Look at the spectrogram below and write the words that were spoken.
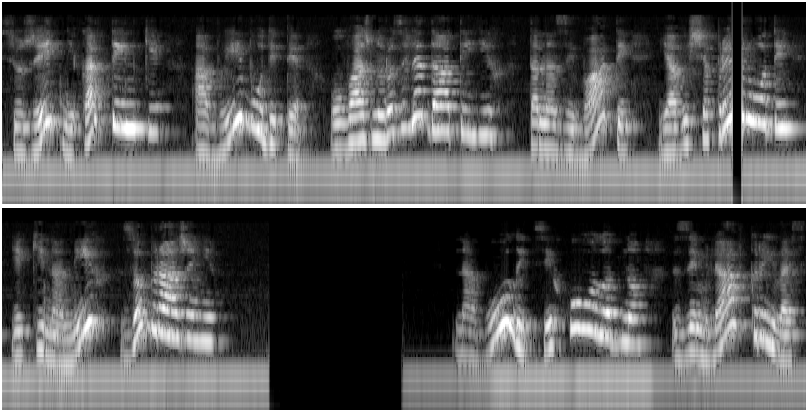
сюжетні картинки, а ви будете уважно розглядати їх та називати явища природи, які на них зображені. На вулиці холодно, земля вкрилась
